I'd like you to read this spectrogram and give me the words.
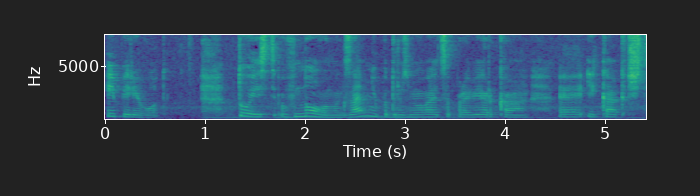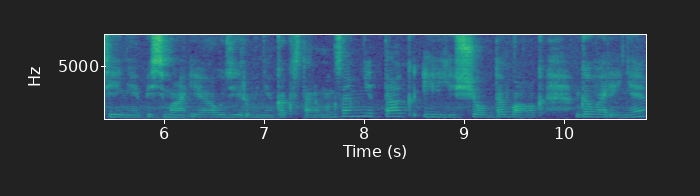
и перевод – то есть в новом экзамене подразумевается проверка э, и как чтение письма и аудирование, как в старом экзамене, так и еще вдобавок говорение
